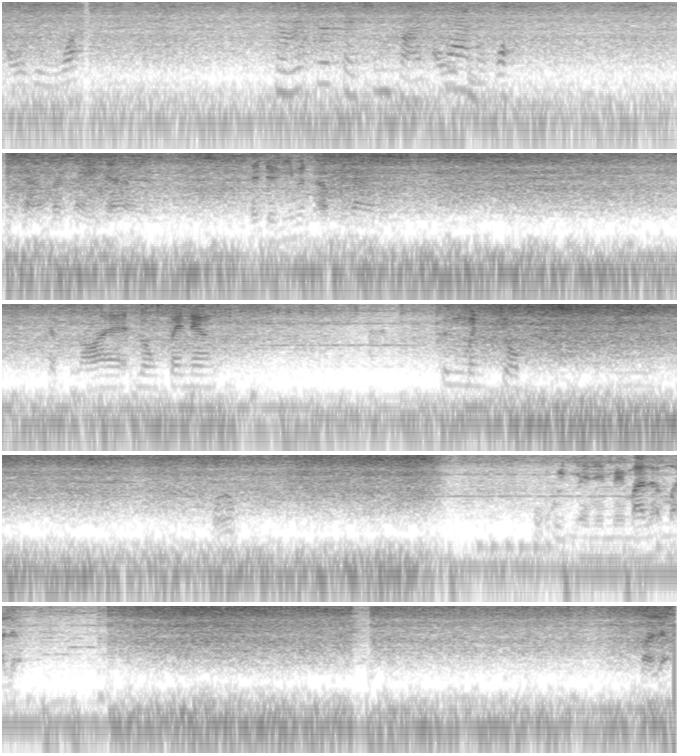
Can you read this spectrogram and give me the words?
เอาดูวะ Turret rotation drives damage. วะตามมาใส่ได้ แต่เดี๋ยวนี้มันอัพไม่ได้เรียบร้อยลงไป หนึ่งครึ่งมันจบปุ๊บโอ้ยอันนี้ไม่มาแล้วมาแล้วมาแล้ว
